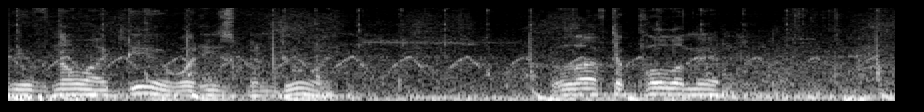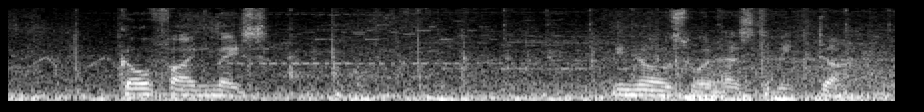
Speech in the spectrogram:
We have no idea what he's been doing. We'll have to pull him in. Go find Mason. He knows what has to be done.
